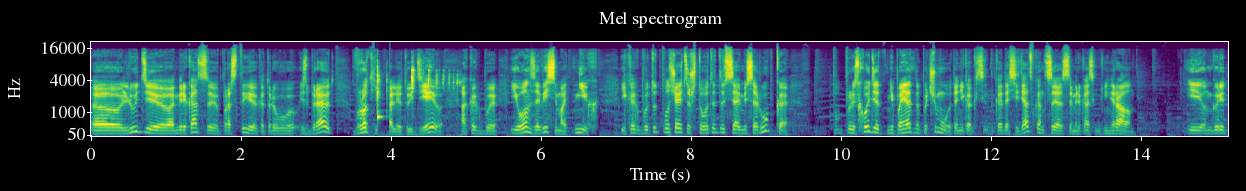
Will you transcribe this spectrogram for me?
э, люди, американцы простые, которые его избирают, в рот ебали эту идею, а как бы и он зависим от них. И как бы тут получается, что вот эта вся мясорубка происходит непонятно почему. Вот они как когда сидят в конце с американским генералом, И он говорит,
